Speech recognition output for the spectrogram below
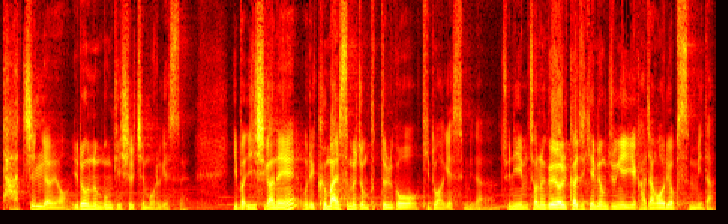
다 찔려요. 이러는 분 계실지 모르겠어요. 이 시간에 우리 그 말씀을 좀 붙들고 기도하겠습니다. 주님, 저는 그 열 가지 계명 중에 이게 가장 어렵습니다.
